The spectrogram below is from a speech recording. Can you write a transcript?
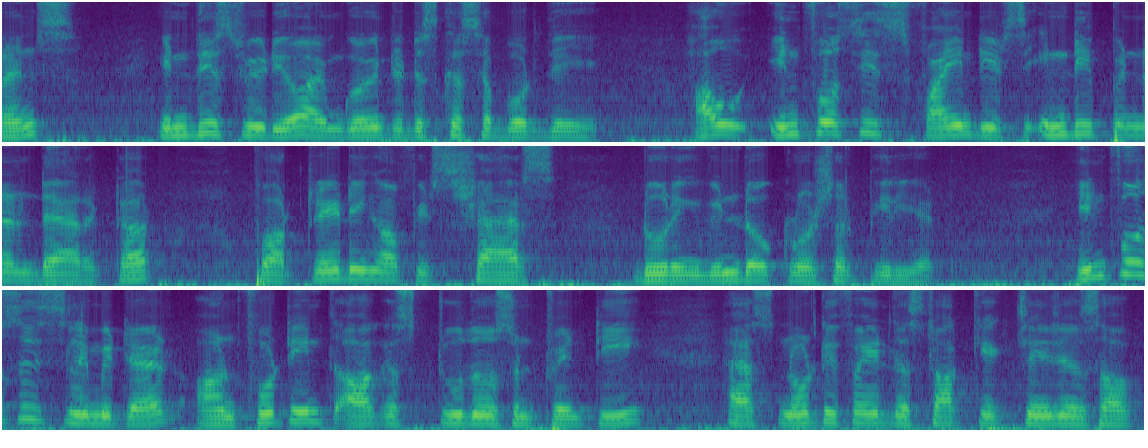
friends in this video i am going to discuss about the how infosys fined its independent director for trading of its shares during window closure period. Infosys limited on 14th august 2020 has notified the stock exchanges of,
